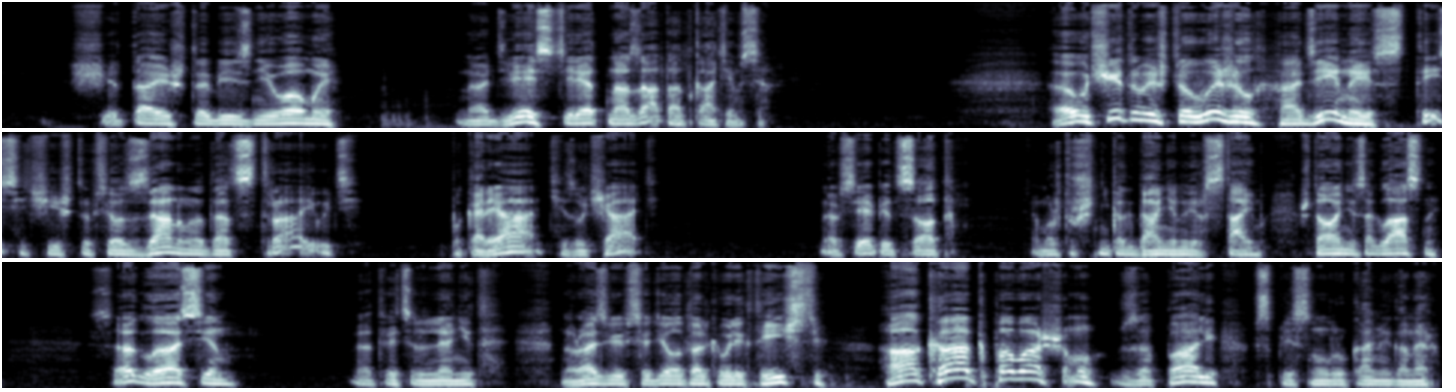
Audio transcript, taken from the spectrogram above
— Считай, что без него мы на двести лет назад откатимся. А учитывая, что выжил один из тысячи, что все заново надо отстраивать, покорять, изучать, на все пятьсот, а может уж никогда не наверстаем. Что, не согласны? — Согласен, — ответил Леонид. — Но разве все дело только в электричестве? — А как, по-вашему? — в запале всплеснул руками Гомер.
